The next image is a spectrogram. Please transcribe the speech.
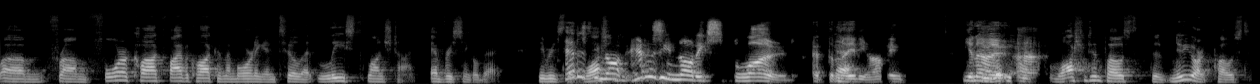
um, from four o'clock, five o'clock in the morning until at least lunchtime every single day. He reads. How does Washington, he not? How does he not explode at the yeah. media? I mean, you know, uh, Washington Post, the New York Post,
